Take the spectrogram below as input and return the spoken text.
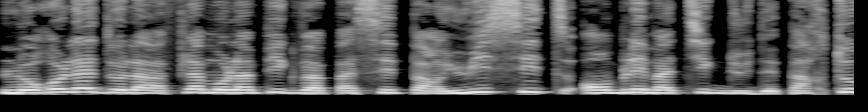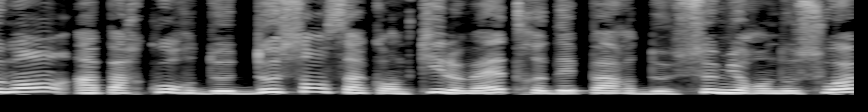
Le relais de la flamme olympique va passer par huit sites emblématiques du département, un parcours de 250 km, départ de Semur-en-Ossois,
